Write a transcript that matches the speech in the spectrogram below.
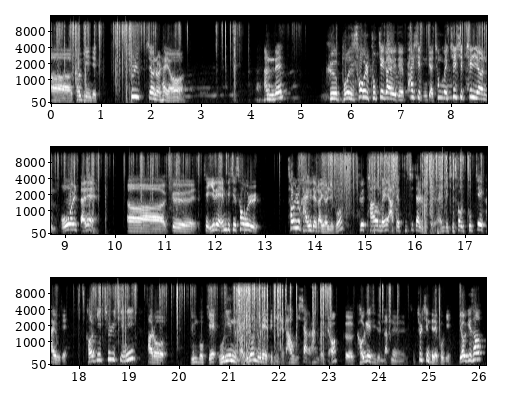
어, 거기 이제 출전을 해요. 하는데 그 본 서울 국제가요제 80, 그러니까 1977년 5월 달에 어, 그 제1회 MBC 서울 서울 가요제가 열리고 그 다음에 앞에 국제자를 붙여요. MBC 서울 국제가요제. 거기 출신이 바로 윤복희의 우리는 뭐 이런 노래들이 이제 나오기 시작을 한 거죠. 그 거기 이제 나- 네, 출신들의 곡이 여기서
